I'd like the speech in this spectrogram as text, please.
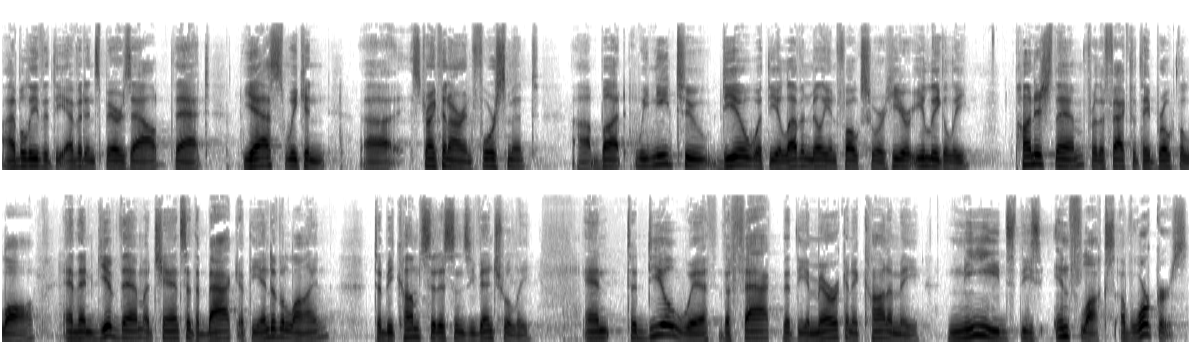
I believe that the evidence bears out that, yes, we can uh, strengthen our enforcement, uh, but we need to deal with the 11 million folks who are here illegally, punish them for the fact that they broke the law, and then give them a chance at the back, at the end of the line, to become citizens eventually, and to deal with the fact that the American economy needs these influx of workers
